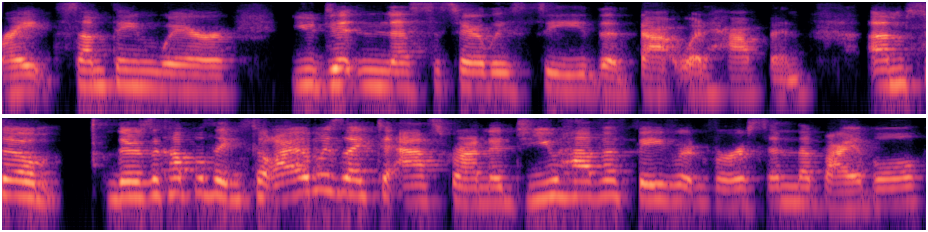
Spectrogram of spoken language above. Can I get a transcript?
right? Something where you didn't necessarily see that that would happen. Um, so there's a couple things. So I always like to ask Rhonda, do you have a favorite verse in the Bible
